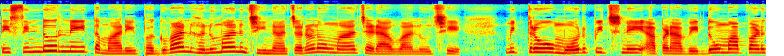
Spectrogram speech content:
તે સિંદૂરને તમારે ભગવાન હનુમાનજીના ચરણોમાં ચડાવવાનું છે. મિત્રો, મોરપીંછને આપણા વેદોમાં પણ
